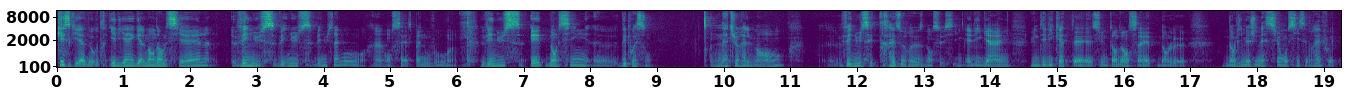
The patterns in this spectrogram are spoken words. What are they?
Qu'est-ce qu'il y a d'autre? Il y a également dans le ciel Vénus, Vénus, Vénus l'amour, hein, on sait, c'est pas nouveau. Hein. Vénus est dans le signe euh, des poissons. Naturellement, euh, Vénus est très heureuse dans ce signe. Elle y gagne une délicatesse, une tendance à être dans le, dans l'imagination aussi, c'est vrai, il faut être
